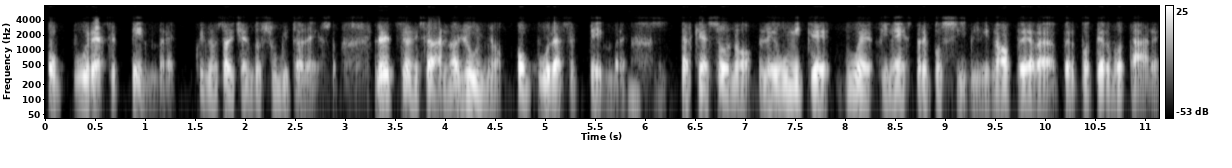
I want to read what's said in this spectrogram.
oppure a settembre, quindi non sto dicendo subito adesso, le elezioni saranno a giugno oppure a settembre, perché sono le uniche due finestre possibili no, per, per, poter votare.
